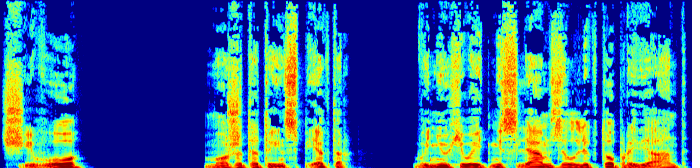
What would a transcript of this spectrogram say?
Чего? Может, это инспектор? Вынюхивает, не слямзил ли кто провиант?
